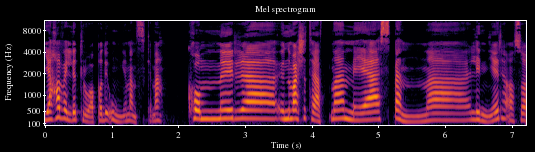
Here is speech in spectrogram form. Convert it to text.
jeg har veldig troa på de unge menneskene. Kommer eh, universitetene med spennende linjer, altså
